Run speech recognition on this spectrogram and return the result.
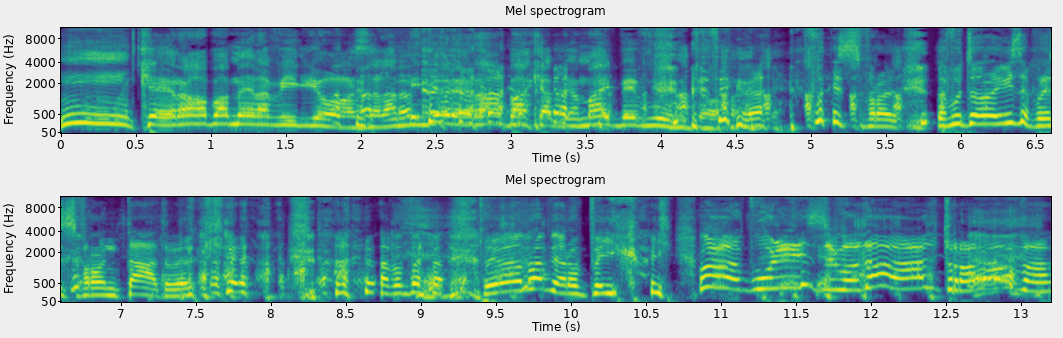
Mmm, che roba meravigliosa, la migliore roba che abbia mai bevuto. pure sfron- dal punto di vista pure sfrontato perché arrivava proprio a rompere i coglioni oh, buonissimo dai altra roba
